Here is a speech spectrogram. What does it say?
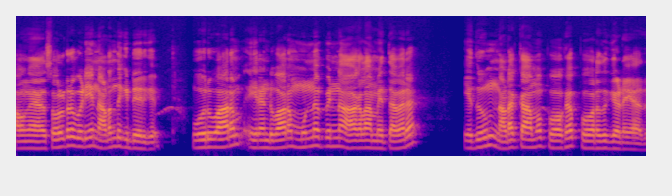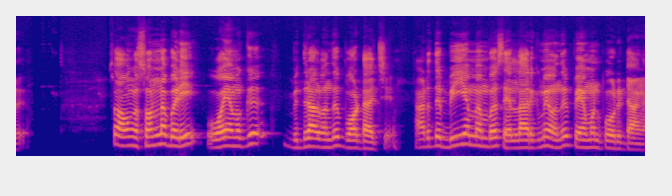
அவங்க சொல்கிறபடியே நடந்துக்கிட்டு இருக்குது ஒரு வாரம் இரண்டு வாரம் முன்ன பின்ன ஆகலாமே தவிர எதுவும் நடக்காமல் போக போகிறது கிடையாது. ஸோ அவங்க சொன்னபடி ஓஎம்க்கு வித்ரால் வந்து போட்டாச்சு. அடுத்து பிஎம் மெம்பர்ஸ் எல்லாருக்குமே வந்து பேமெண்ட் போட்டுட்டாங்க.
